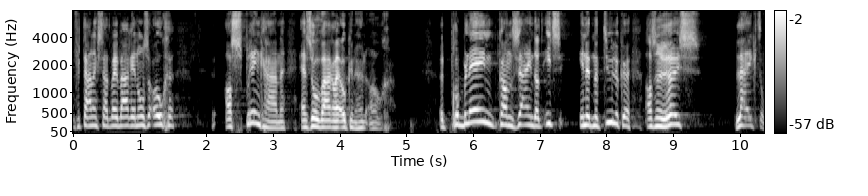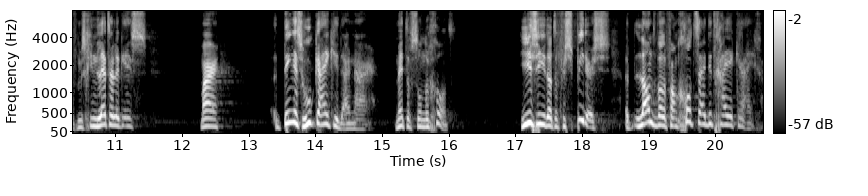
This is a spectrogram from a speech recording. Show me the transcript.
vertaling staat wij waren in onze ogen als sprinkhanen en zo waren wij ook in hun ogen. Het probleem kan zijn dat iets in het natuurlijke als een reus lijkt of misschien letterlijk is. Maar het ding is, hoe kijk je daarnaar? Met of zonder God? Hier zie je dat de verspieders, het land waarvan God zei, dit ga je krijgen.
